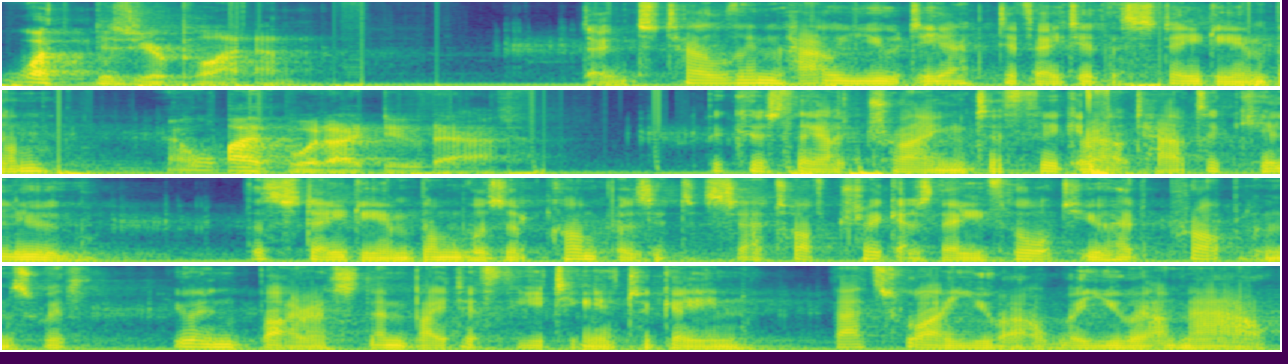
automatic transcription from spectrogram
what is your plan? Don't tell them how you deactivated the stadium bomb, And why would I do that? because they are trying to figure out how to kill you. The stadium bomb was a composite set of triggers they thought you had problems with. You embarrassed them by defeating it again. That's why you are where you are now.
